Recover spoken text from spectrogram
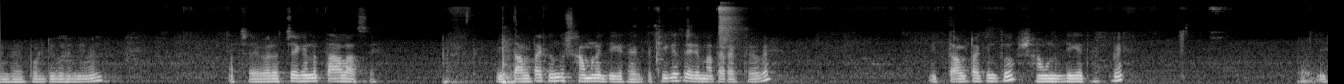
এইভাবে পোলট্রি করে নেবেন। আচ্ছা এবার হচ্ছে এখানে তাল আছে। এই তালটা কিন্তু সামনের দিকে থাকবে, ঠিক আছে? এটা মাথায় রাখতে হবে। এই তালটা কিন্তু সামনের দিকে থাকবে। এই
